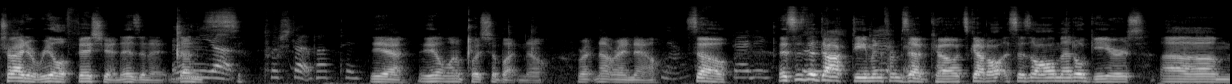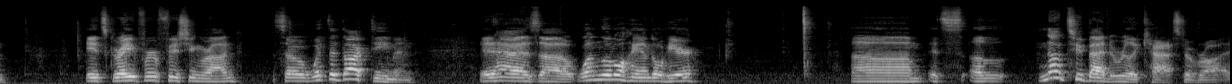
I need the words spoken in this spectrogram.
try to reel a fish in, isn't it? doesn't yeah, push that button. yeah, you don't want to push the button though. Right, not right now. No. So Daddy, this is the Dock Demon from Zebco. It's got all it says all metal gears. Um, it's great for a fishing rod. So with the Dock Demon, it has uh, one little handle here. Um, it's a, not too bad to really cast overall.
